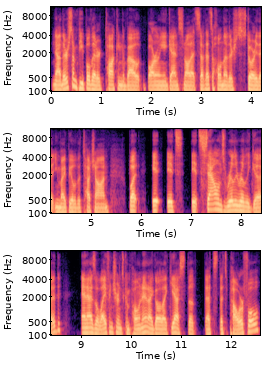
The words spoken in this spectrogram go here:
Now there's some people that are talking about borrowing against and all that stuff. That's a whole nother story that you might be able to touch on. But it it's it sounds really, really good. And as a life insurance component, I go like, yes, the that's that's powerful.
